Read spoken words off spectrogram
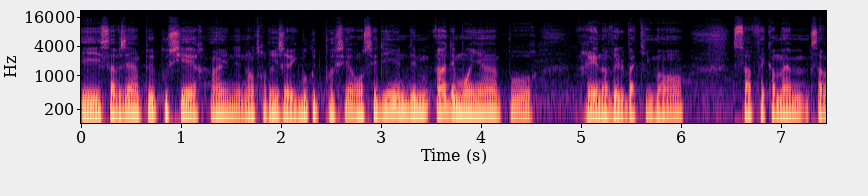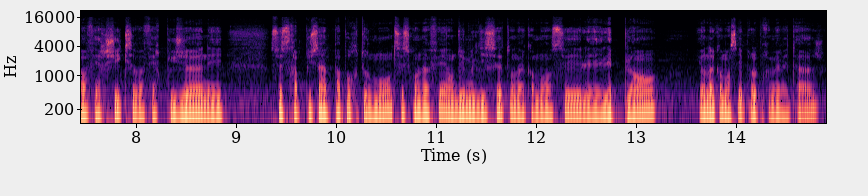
Et ça faisait un peu poussière, hein, une, une entreprise avec beaucoup de poussière. On s'est dit, une des- un des moyens pour rénover le bâtiment, ça, fait quand même, ça va faire chic, ça va faire plus jeune et ce sera plus sympa pour tout le monde. C'est ce qu'on a fait. En 2017, on a commencé les, les plans et on a commencé par le premier étage.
